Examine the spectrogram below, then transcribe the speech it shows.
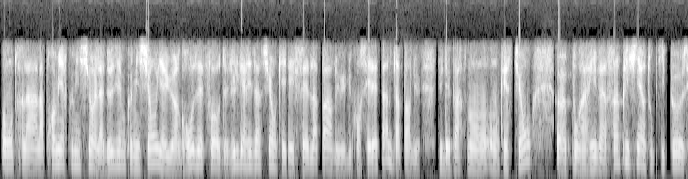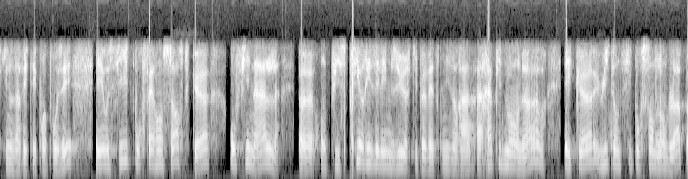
entre la, première commission et la deuxième commission, il y a eu un gros effort de vulgarisation qui a été fait de la part du, Conseil d'État, de la part du, du département en question, euh, pour arriver à simplifier un tout petit peu ce qui nous avait été proposé, et aussi pour faire en sorte que au final, euh, on puisse prioriser les mesures qui peuvent être mises rapidement en œuvre et que 86% de l'enveloppe,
